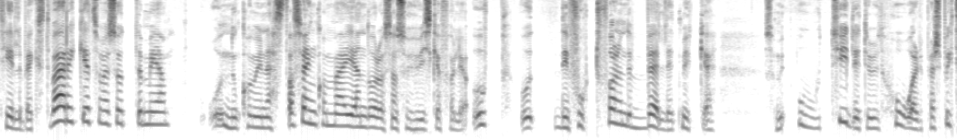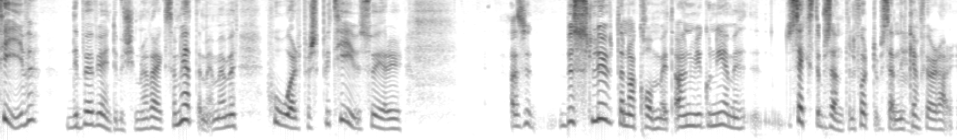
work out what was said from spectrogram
Tillväxtverket som vi suttit med. Och nu kommer nästa sväng komma igen då, och sen så hur vi ska följa upp. Och det är fortfarande väldigt mycket som är otydligt ur ett HR-perspektiv. Det behöver jag inte bekymra verksamheten med, men med HR-perspektiv så är det Alltså, besluten har kommit, ja, vi går ner med 60% eller 40% ni kan mm. få göra det här.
